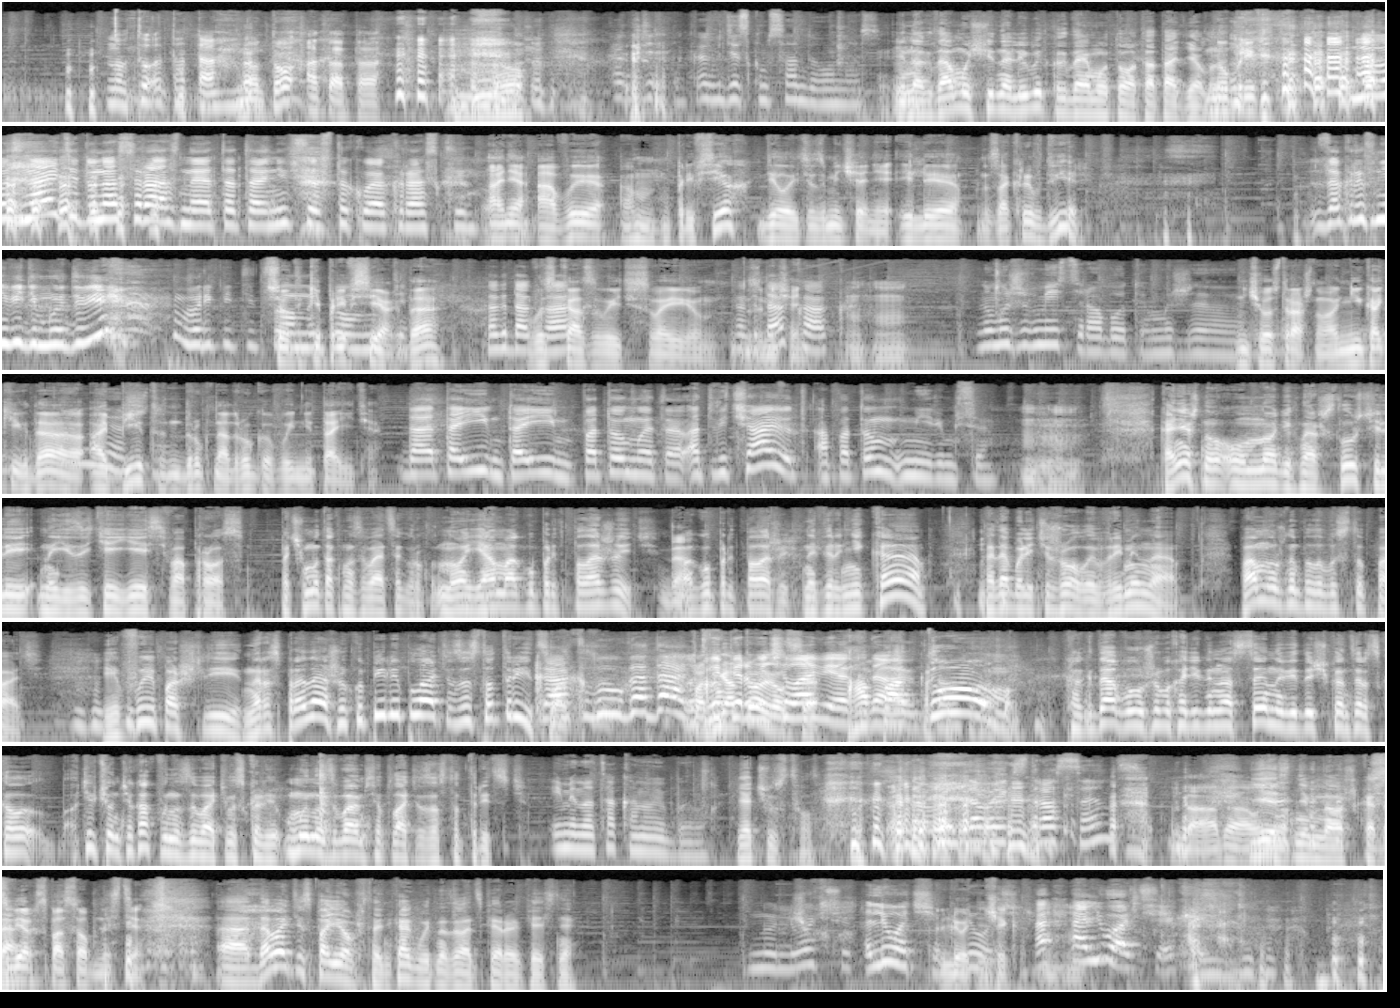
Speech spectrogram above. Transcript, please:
Но то, та-та. Но то, а та-та. Ну, Как, в де- как в детском саду у нас. иногда мужчина любит, когда ему то та-та делают. Ну, при... Но вы знаете, у нас разная та-та, не все с такой окраской. Аня, а вы эм, при всех делаете замечания или закрыв дверь? Закрыв невидимую дверь в репетиционной Все-таки при всех, комнате. да? Когда как? Высказываете свои Когда замечания? как. Мгм. Ну мы же вместе работаем, мы же... Ничего страшного. Никаких, да, Конечно. обид друг на друга вы не таите. Да, таим, таим. Потом это отвечают, а потом миримся. Конечно, у многих наших слушателей на языке есть вопрос. Почему так называется группа? Но я могу предположить, Да. могу предположить. Наверняка, когда были тяжелые времена, вам нужно было выступать. И вы пошли на распродажу и купили платье за 130. Как вы угадали? Вы первый человек, А да. потом, когда вы уже выходили на сцену, ведущий концерт сказал, «А, девчонки, а как вы называете? Вы сказали, мы называемся платье за 130. Именно так оно и было. Я чувствовал. Да вы экстрасенс. Да, да. Есть немножко, да. Сверхспособности. А, давайте споем что-нибудь. Как будет называться первая песня? Ну, летчик. Летчик. Летчик. А, летчик.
